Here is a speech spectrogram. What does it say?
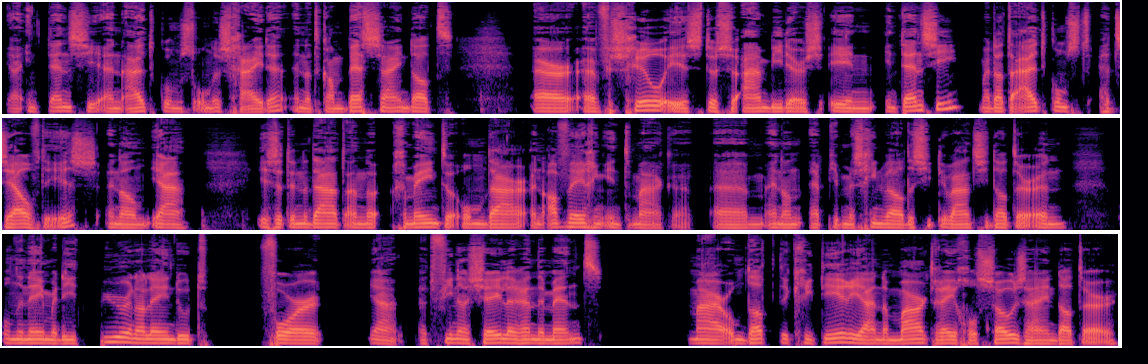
ja, intentie en uitkomst onderscheiden. En het kan best zijn dat er een verschil is tussen aanbieders in intentie, maar dat de uitkomst hetzelfde is. En dan ja, is het inderdaad aan de gemeente om daar een afweging in te maken. Ehm, en dan heb je misschien wel de situatie dat er een ondernemer die het puur en alleen doet voor ja, het financiële rendement, maar omdat de criteria en de marktregels zo zijn dat er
